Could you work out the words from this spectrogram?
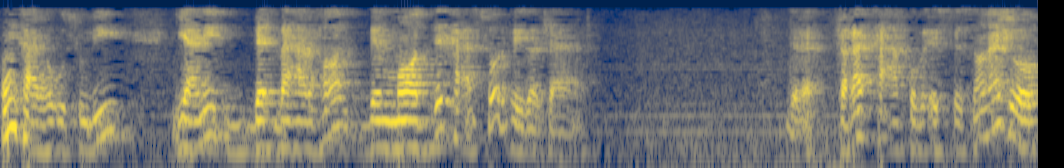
اون طرح اصولی یعنی به هر حال به ماده تأثیر پیدا کرد. داره. فقط تعقب استثناء نشد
